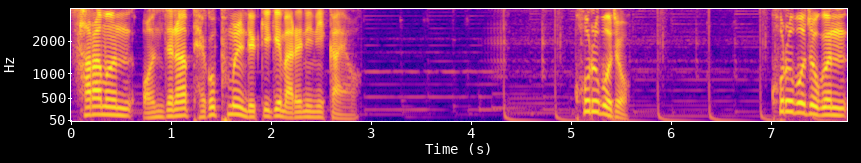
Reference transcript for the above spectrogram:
사람은 언제나 배고픔을 느끼기 마련이니까요. 코르보족 코르보족은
